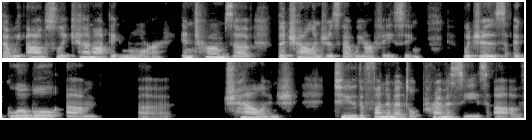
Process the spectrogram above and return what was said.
that we absolutely cannot ignore in terms of the challenges that we are facing, which is a global um, uh, challenge to the fundamental premises of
